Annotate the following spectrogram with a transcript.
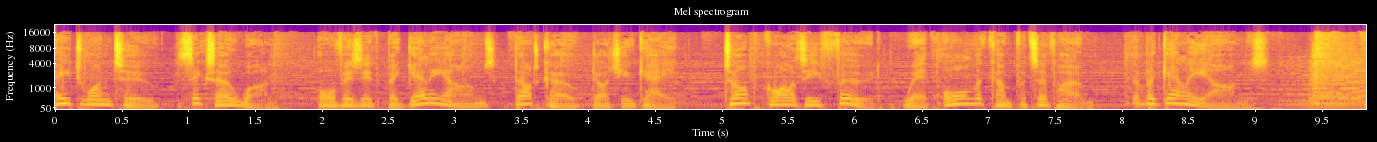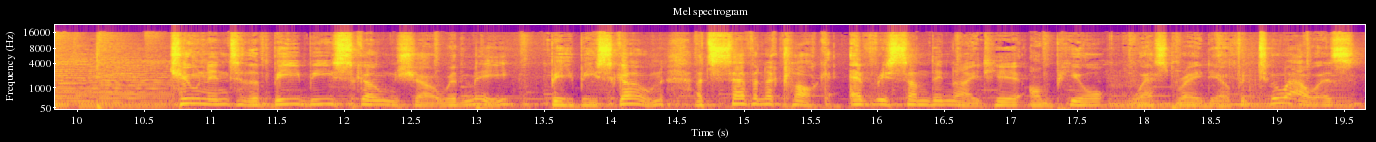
812 601 or visit begellyarms.co.uk. Top quality food with all the comforts of home. The Begelly Arms. Tune in to the BB Scone Show with me, BB Scone, at 7 o'clock every Sunday night here on Pure West Radio for two hours.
